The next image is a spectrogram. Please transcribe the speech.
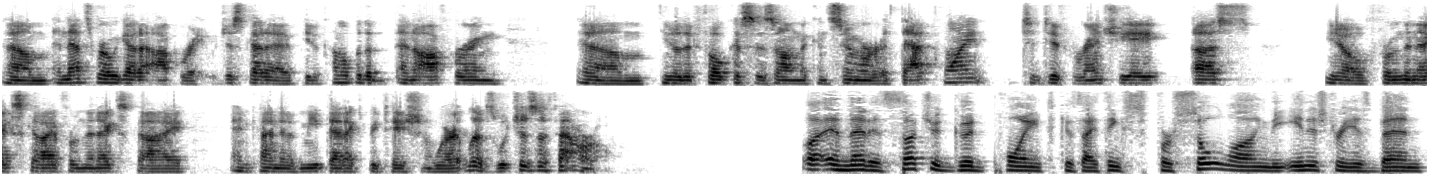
Um, and that's where we got to operate. We just got to you know come up with a, an offering um, you know that focuses on the consumer at that point to differentiate us, you know, from the next guy, from the next guy, and kind of meet that expectation where it lives, which is ephemeral. Well, and that is such a good point because I think for so long the industry has been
